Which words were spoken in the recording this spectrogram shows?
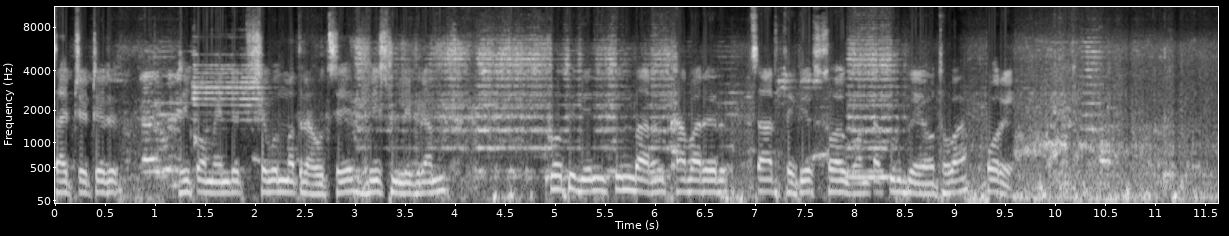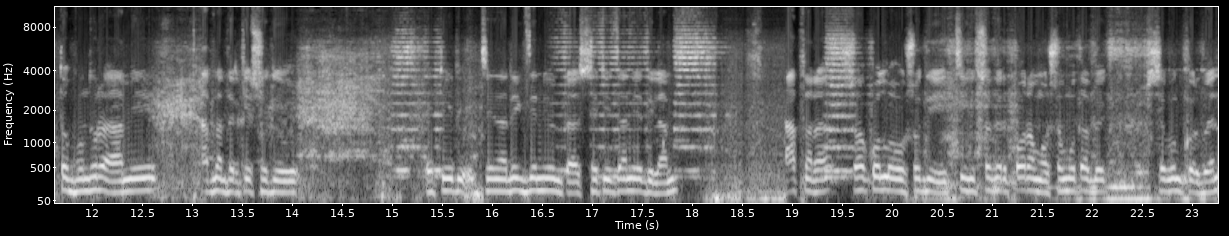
সাইট্রেটের রিকমেন্ডেড সেবন মাত্রা হচ্ছে বিশ মিলিগ্রাম। প্রতিদিন তিনবার খাবারের চার থেকে ছয় ঘণ্টা পূর্বে অথবা পরে। তো বন্ধুরা, আমি আপনাদেরকে শুধু এটির জেনারিক যে নিয়মটা সেটি জানিয়ে দিলাম। আপনারা সকল ঔষধি চিকিৎসকের পরামর্শ মোতাবেক সেবন করবেন।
